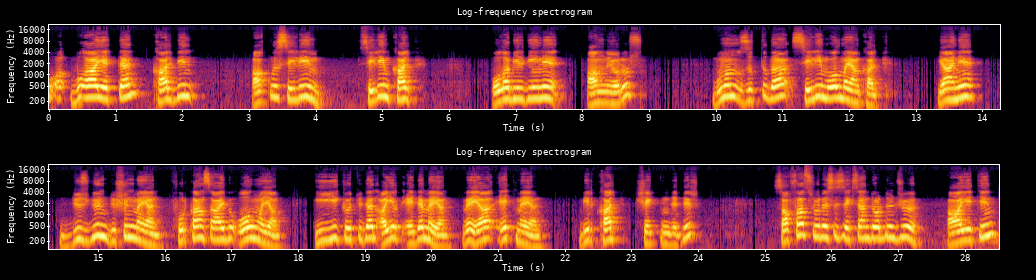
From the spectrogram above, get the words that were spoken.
Bu, bu ayetten kalbin aklı selim, selim kalp olabildiğini anlıyoruz. Bunun zıttı da selim olmayan kalp. Yani düzgün düşünmeyen, furkan sahibi olmayan, iyiyi kötüden ayırt edemeyen veya etmeyen bir kalp şeklindedir. Saffat suresi 84. ayetin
